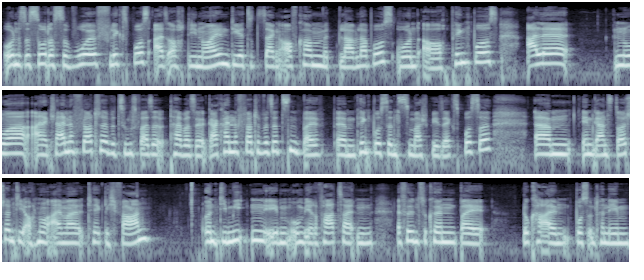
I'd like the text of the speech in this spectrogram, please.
Und es ist so, dass sowohl Flixbus als auch die neuen, die jetzt sozusagen aufkommen mit Blablabus und auch Pinkbus, alle nur eine kleine Flotte beziehungsweise teilweise gar keine Flotte besitzen. Bei ähm, Pinkbus sind es zum Beispiel sechs Busse ähm, in ganz Deutschland, die auch nur einmal täglich fahren und die mieten eben, um ihre Fahrzeiten erfüllen zu können, bei lokalen Busunternehmen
